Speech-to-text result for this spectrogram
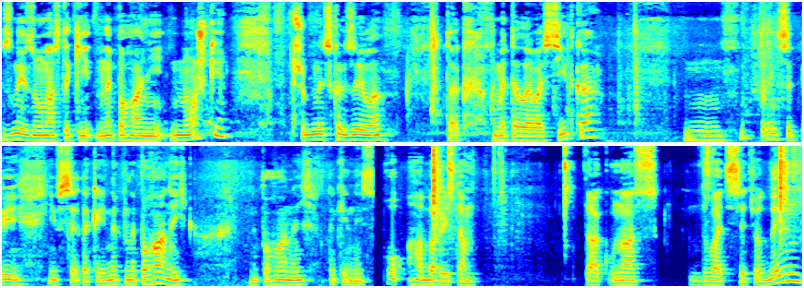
знизу у нас такі непогані ножки, щоб не скользило. Так, металева сітка. В принципі, і все такий непоганий, непоганий такий низ. По габаритам. Так, у нас 21.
